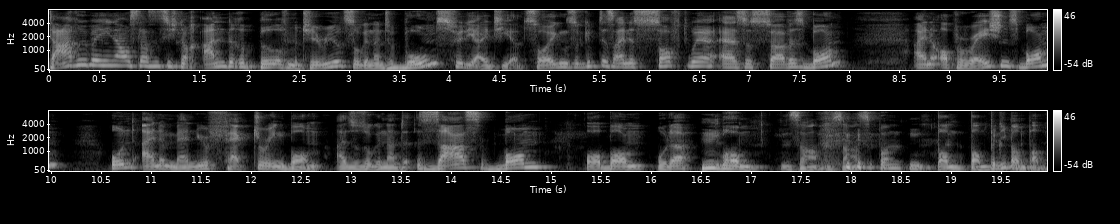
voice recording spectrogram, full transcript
Darüber hinaus lassen sich noch andere Bill of Materials, sogenannte BOMs, für die IT erzeugen. So gibt es eine Software as a Service BOM, eine Operations BOM und eine Manufacturing BOM, also sogenannte SaaS BOM, Orbom oder Mbom. SaaS-Bomb? Bom, Bombedi Bom Bom.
